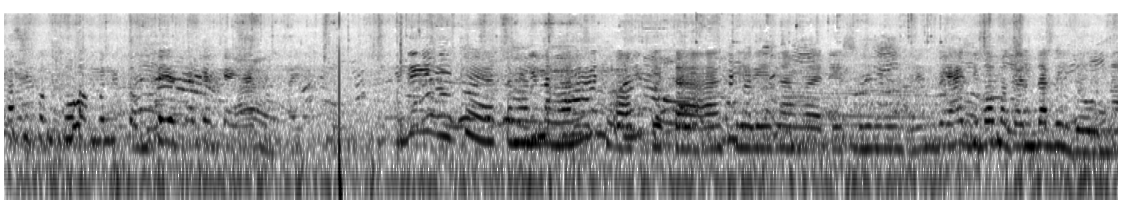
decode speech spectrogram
Kasi pagkuha mo nito, bayad agad kay ano. Hindi yung kaya naman naman pag kita akiri somebody swimming. Be, di ba maganda be doon na?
